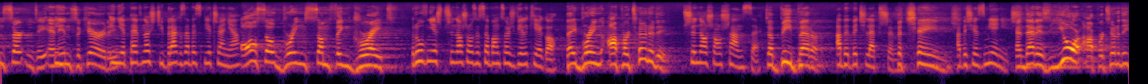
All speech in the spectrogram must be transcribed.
uncertainty and I- i insecurity niepewność i brak zabezpieczenia also brings something great. Również przynoszą ze sobą coś wielkiego. They bring opportunity Przynoszą szansę, to be better, aby być lepszym, to change. aby się zmienić. And that is your opportunity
